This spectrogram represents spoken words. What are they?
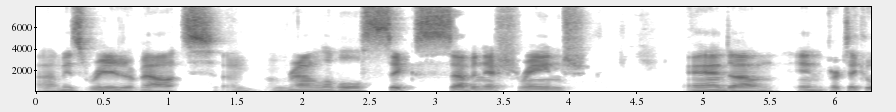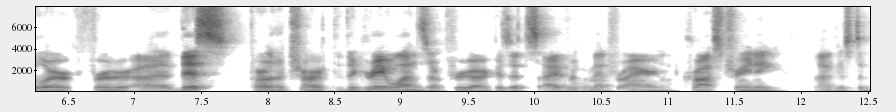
Um, it's rated about uh, around level six, seven ish range. And um, in particular, for uh, this part of the chart, the gray ones are pre because it's I recommend for iron cross training, uh, just to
